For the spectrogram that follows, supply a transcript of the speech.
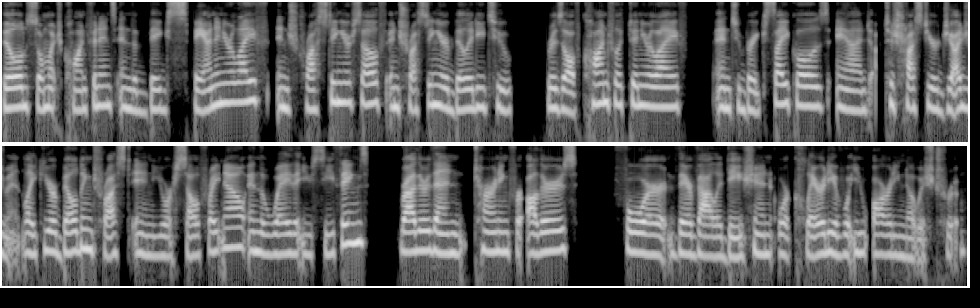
build so much confidence in the big span in your life and trusting yourself and trusting your ability to resolve conflict in your life and to break cycles and to trust your judgment. Like you're building trust in yourself right now and the way that you see things rather than turning for others for their validation or clarity of what you already know is true.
